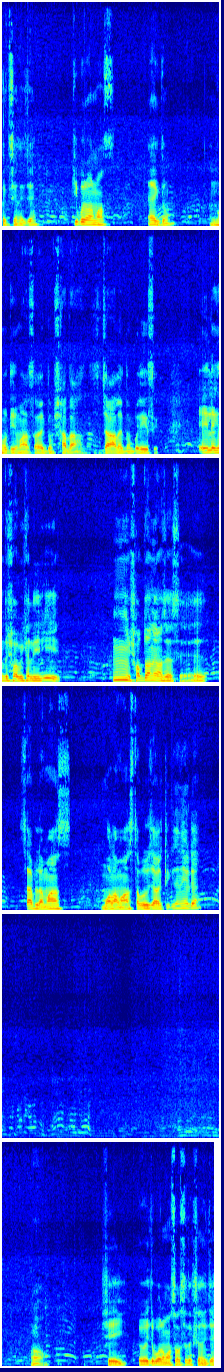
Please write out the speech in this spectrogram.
দেখছেন এই যে, কি পরিমাণ মাছ? একদম নদীর মাছ আর একদম সাদা জাল একদম বেড়ে গেছে। এইগুলো কিন্তু সবই খালি হুম, সব ধরনের মাছ আছে। চাপলা মাছ, মলা মাছ, তারপরে যে আরেকটি, কি জানি এটা? ও সেই, ওই যে বড় মাছ আছে, দেখছেন ওই যে?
